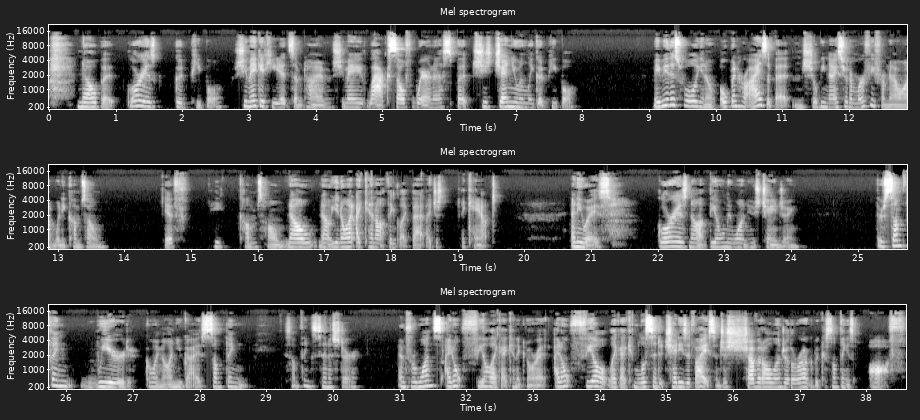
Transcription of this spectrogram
no, but Gloria's good people. She may get heated sometimes, she may lack self awareness, but she's genuinely good people. Maybe this will, you know, open her eyes a bit and she'll be nicer to Murphy from now on when he comes home. If he comes home. No, no, you know what? I cannot think like that. I just, I can't. Anyways, Gloria's not the only one who's changing. There's something weird going on, you guys. Something, something sinister. And for once, I don't feel like I can ignore it. I don't feel like I can listen to Chetty's advice and just shove it all under the rug because something is off.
